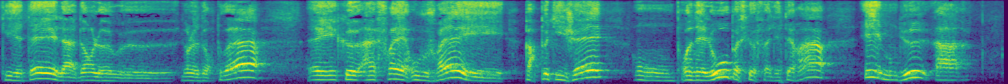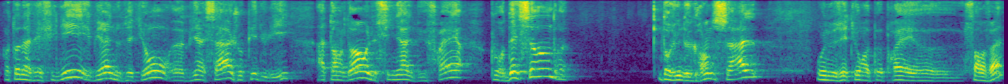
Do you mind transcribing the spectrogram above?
qui étaient là dans le, euh, dans le dortoir et qu'un frère ouvrait et par petits jets, on prenait l'eau parce que fallait était rare. Et mon Dieu, quand on avait fini, eh bien, nous étions euh, bien sages au pied du lit, attendant le signal du frère pour descendre dans une grande salle où nous étions à peu près 120,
